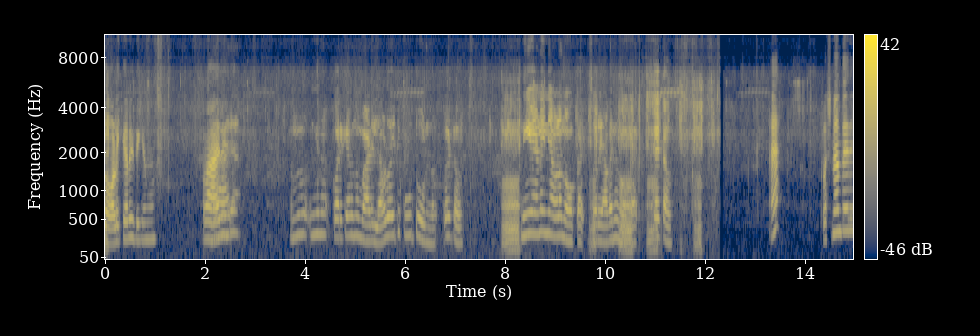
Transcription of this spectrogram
തോളി കയറി ഇരിക്കുന്നു. നമ്മൾ ഇങ്ങനെ കുരയ്ക്കാനൊന്നും പാടില്ല. അവളുമായിട്ട് കൂട്ടുകൊണ്ടു കേട്ടോ? നീ വേണം ഇനി അവളെ നോക്കാൻ. സോറി അവനെ നോക്കാൻ. കേട്ടോ? ഏ? പ്രശ്നം എന്തേര്?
